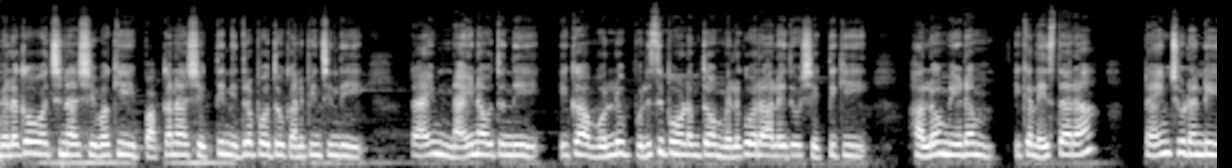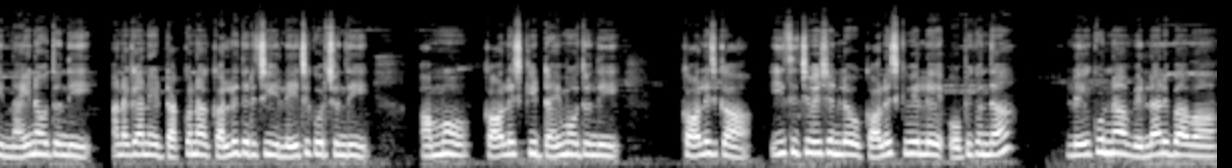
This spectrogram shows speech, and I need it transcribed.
మెలకువ వచ్చిన శివకి పక్కన శక్తి నిద్రపోతూ కనిపించింది. టైం నైన్ అవుతుంది. ఇక ఒళ్ళు పులిసిపోవడంతో మెలకువ రాలేదు శక్తికి. హలో మేడం ఇక లేస్తారా? టైం చూడండి నైన్ అవుతుంది. అనగానే టక్కున కళ్ళు తెరిచి లేచి కూర్చుంది. అమ్మో కాలేజ్కి టైం అవుతుంది. కాలేజ్కా ఈ సిచ్యువేషన్లో కాలేజ్కి వెళ్ళే ఓపికందా లేకున్నా వెళ్ళాలి బావా.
